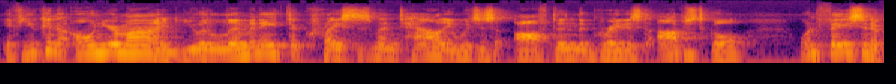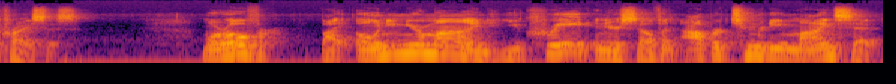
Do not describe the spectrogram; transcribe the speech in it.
If you can own your mind, you eliminate the crisis mentality, which is often the greatest obstacle when facing a crisis. Moreover, by owning your mind, you create in yourself an opportunity mindset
